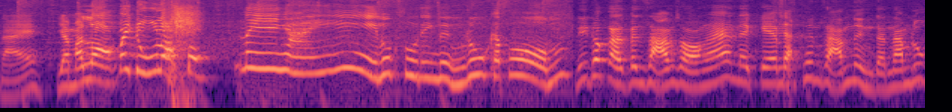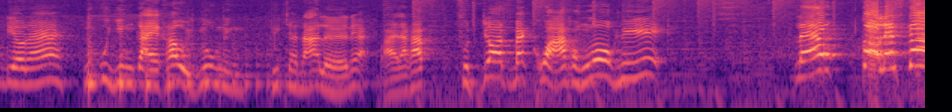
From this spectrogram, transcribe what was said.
ไหน อย่ามาหลอกไม่ดูหรอกปกนี่ไง ลูกสูตรอีกหนึ่งลูกครับผม นี่เท่ากับเป็น 3 2 นะ ในเกมจะขึ้น 3 1 แต่นำลูกเดียวนะนี่กูยิงไกลเข้าอีกลูกหนึ่งพลิกชนะเลยเนี่ย ไปแล้วครับ สุดยอดแบ็คขวาของโลกนี้ แล้วกอเลสกา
